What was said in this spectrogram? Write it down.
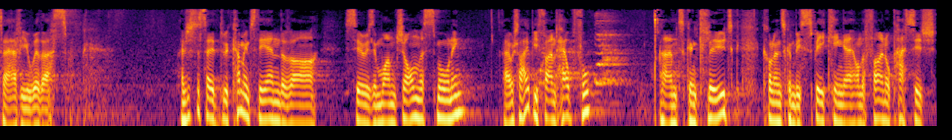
to have you with us. And just to say, we're coming to the end of our series in 1 John this morning, uh, which I hope you found helpful. And to conclude, Colin's going to be speaking uh, on the final passage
